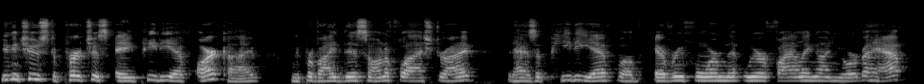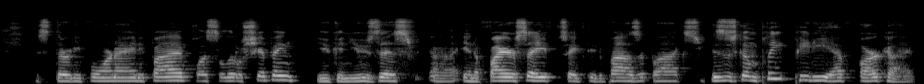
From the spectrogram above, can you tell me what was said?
You can choose to purchase a PDF archive. We provide this on a flash drive. It has a PDF of every form that we're filing on your behalf. It's $34.95 plus a little shipping. You can use this uh, in a fire safe, safety deposit box. This is a complete PDF archive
